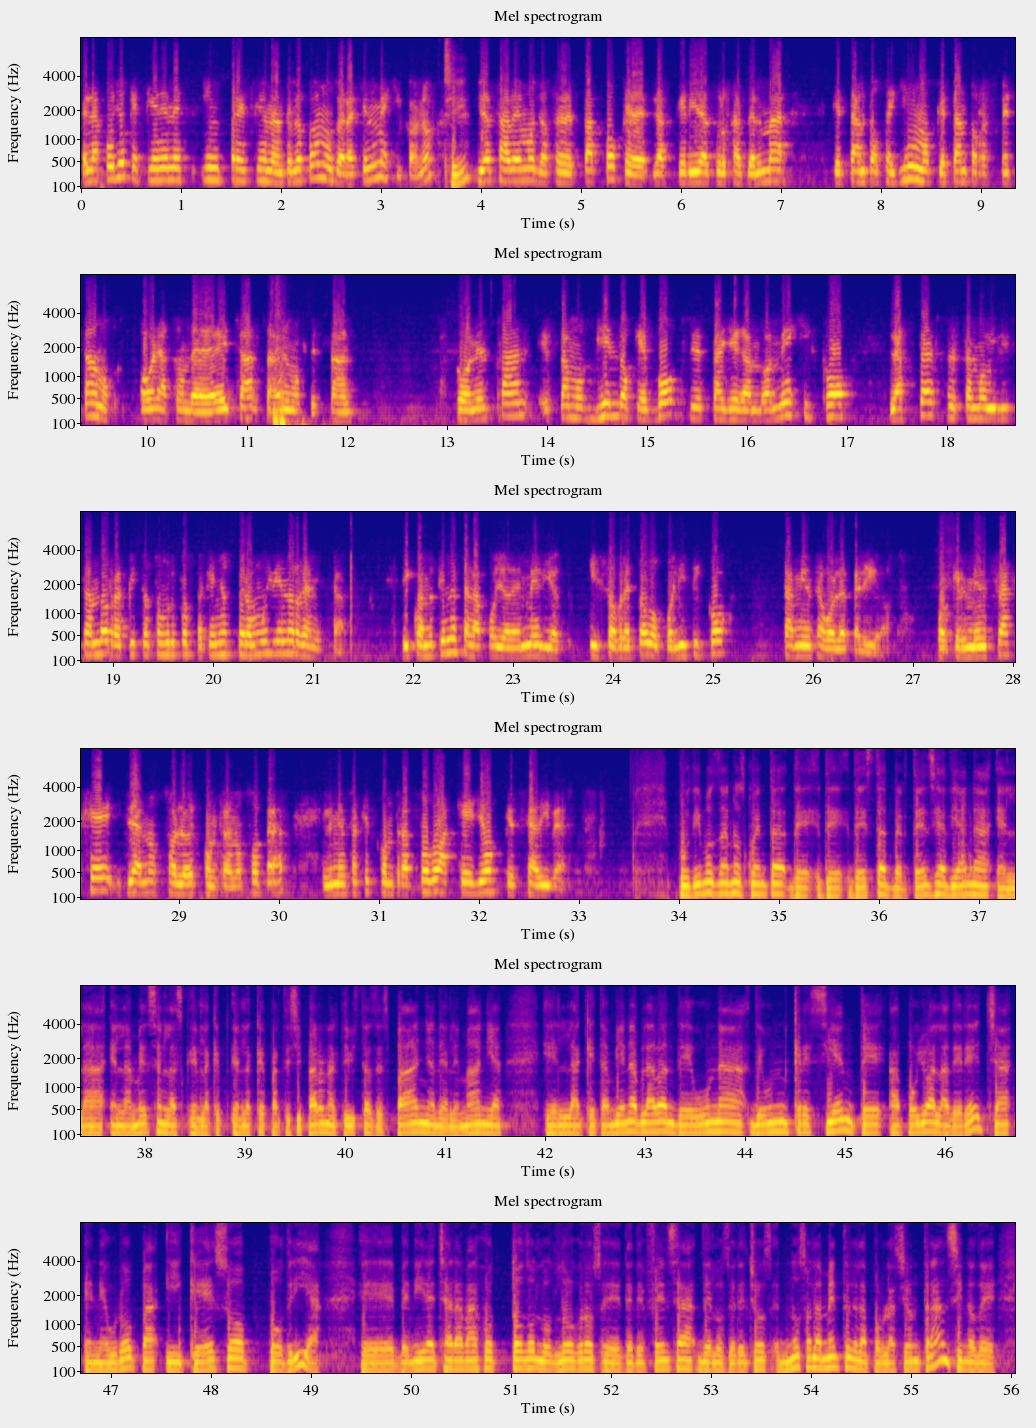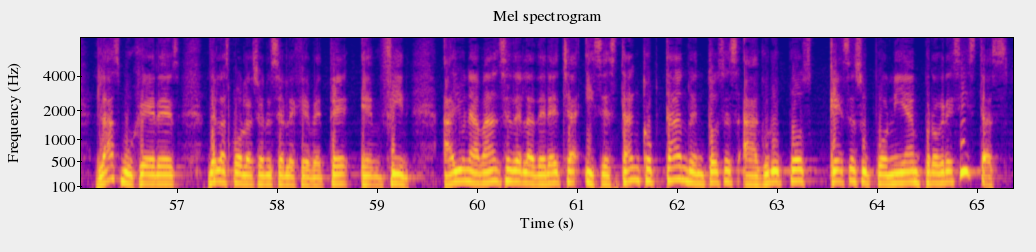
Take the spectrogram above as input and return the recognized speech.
el apoyo que tienen es impresionante. Lo podemos ver aquí en México, ¿no? Sí. Ya sabemos, ya se destapó que las queridas brujas del mar, que tanto seguimos, que tanto respetamos, ahora son de derecha, sabemos que están con el PAN, estamos viendo que Vox ya está llegando a México, las TERS se están movilizando, repito, son grupos pequeños pero muy bien organizados. Y cuando tienes el apoyo de medios y sobre todo político, también se vuelve peligroso porque el mensaje ya no solo es contra nosotras, el mensaje es contra todo aquello que sea diverso pudimos darnos cuenta de, de, esta advertencia, Diana, en la, en la mesa en, las, en, la que, en la que participaron activistas de España, de Alemania, en la que también hablaban de, una, de un creciente apoyo a la derecha en Europa y que eso podría eh, venir a echar abajo todos los logros eh, de defensa de los derechos, no solamente de la población trans, sino de las mujeres, de las poblaciones LGBT, en fin, hay un avance de la derecha y se están cooptando entonces a grupos que se suponían progresistas.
